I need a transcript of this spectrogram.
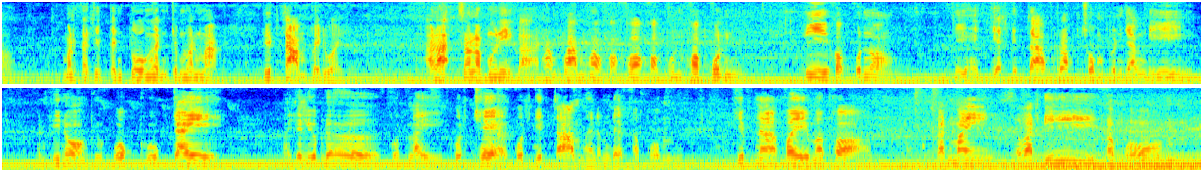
มันก็จะเป็นตัวเงินจำนวนมากติดตามไปด้วย เอาละสำหรับมือนี้ก็ทางฟาร์มเขาก็ขอขอบคุณขอบคุณพี่ขอบคุณน้องที่ให้เกียรติติดตามรับชมเป็นอย่างดีเป็นพี่น้องถูกอกถูกใจอาจจะเลือกเด้อกดไลค์กดแชร์กดติดตามให้น้ำแดงครับผมคลิปหน้าไฟมาพอกันใหม่ สวัสดีครับผม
